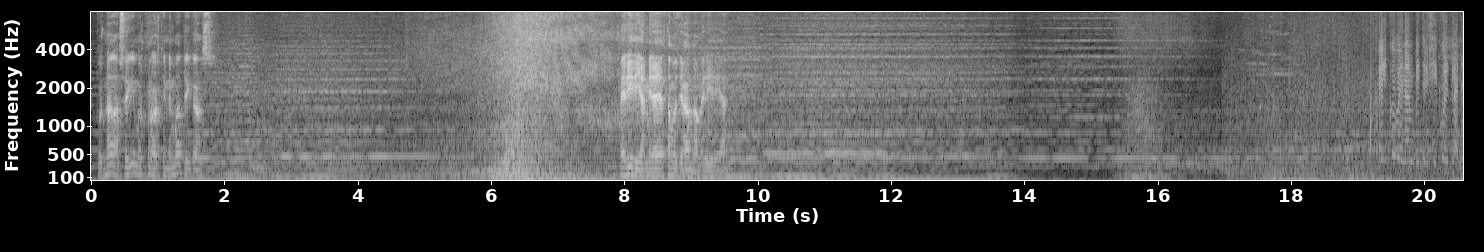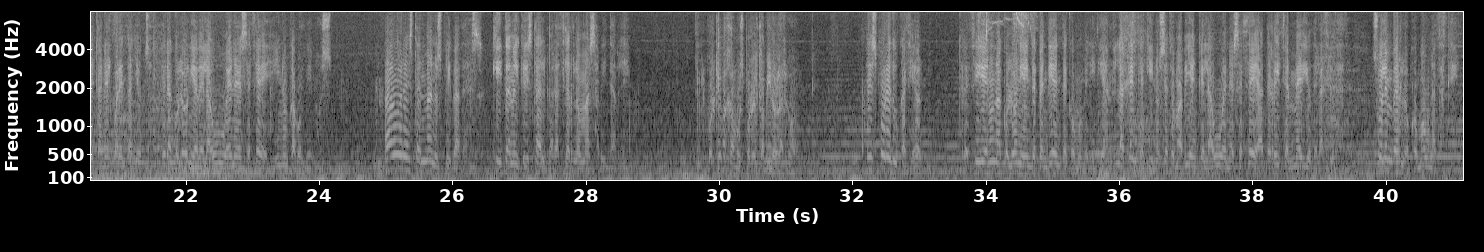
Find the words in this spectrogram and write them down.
Pues nada, seguimos con las cinemáticas. Meridian, mira, ya estamos llegando a Meridian. El Covenant vitrificó el planeta en el 48. Era colonia de la UNSC y nunca volvimos. Ahora está en manos privadas. Quitan el cristal para hacerlo más habitable. ¿Por qué bajamos por el camino largo? Es por educación. Crecí en una colonia independiente como Meridian. La gente aquí no se toma bien que la UNSC aterrice en medio de la ciudad. Suelen verlo como un ataque.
